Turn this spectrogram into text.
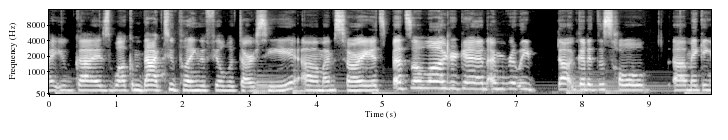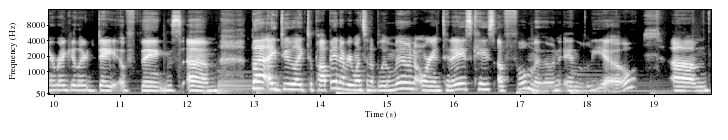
right, you guys, welcome back to Playing the Field with Darcy. Um, I'm sorry it's been so long again. I'm really not good at this whole uh, making a regular date of things. Um, but I do like to pop in every once in a blue moon, or in today's case, a full moon in Leo. Um,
